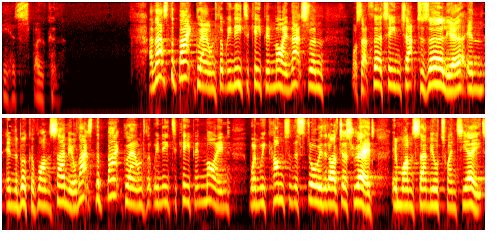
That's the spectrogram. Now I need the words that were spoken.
he has spoken. And that's the background that we need to keep in mind. That's from, what's that, 13 chapters earlier in, in the book of 1 Samuel. That's the background that we need to keep in mind when we come to the story that I've just read in 1 Samuel 28.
